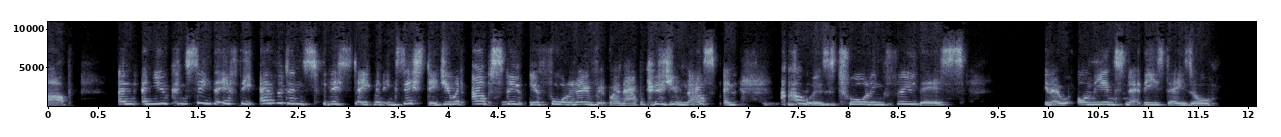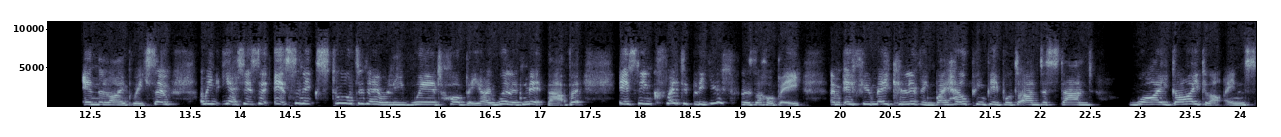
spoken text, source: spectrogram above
up and and you can see that if the evidence for this statement existed you would absolutely have fallen over it by now because you've now spent hours trawling through this you know on the internet these days or in the library. So, I mean, yes, it's a, it's an extraordinarily weird hobby. I will admit that, but it's incredibly useful as a hobby. Um, if you make a living by helping people to understand why guidelines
